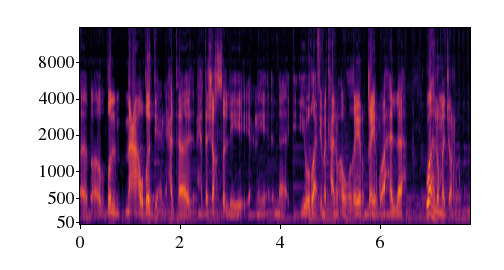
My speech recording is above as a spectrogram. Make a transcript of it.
آه، الظلم مع أو ضد يعني حتى حتى شخص اللي يعني إنه يوضع في مكانه وهو غير غير مؤهل له. وأهله مجرة.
